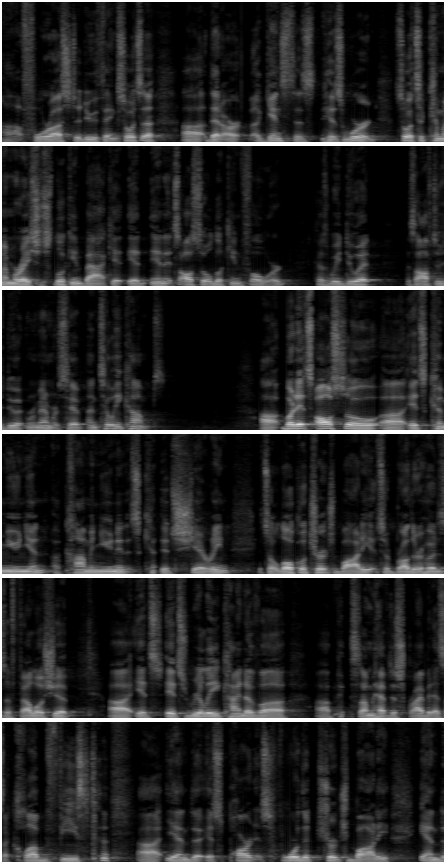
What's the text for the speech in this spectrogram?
uh, for us to do things. So it's a uh, that are against his, his word. So it's a commemoration, it's looking back, it, it, and it's also looking forward because we do it as often as we do it in remembrance of him until he comes. Uh, but it's also uh, it's communion, a common union. It's, it's sharing. It's a local church body. It's a brotherhood. It's a fellowship. Uh, it's it's really kind of a. Uh, some have described it as a club feast, uh, and it's part. It's for the church body. And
